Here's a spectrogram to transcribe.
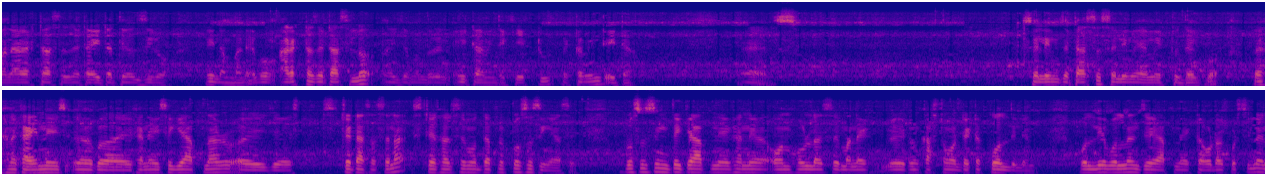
মানে আরেকটা আছে যেটা এইটাতেও জিরো এই নাম্বারে এবং আরেকটা যেটা ছিল, এই যেমন ধরেন এইটা আমি দেখি একটু, একটা মিনিট এইটা. সেলিম যেটা আছে, সেলিমে আমি একটু দেখব। তো এখানে কাহিনী এখানে হয়েছে গিয়ে আপনার এই যে স্ট্যাটাস আছে না স্ট্যাটাসের মধ্যে আপনার প্রসেসিং আছে। প্রসেসিং থেকে আপনি এখানে অন হোল্ড আছে মানে এখন কাস্টমারটা একটা কল দিলেন। কল দিয়ে বললেন যে, আপনি একটা অর্ডার করছিলেন,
